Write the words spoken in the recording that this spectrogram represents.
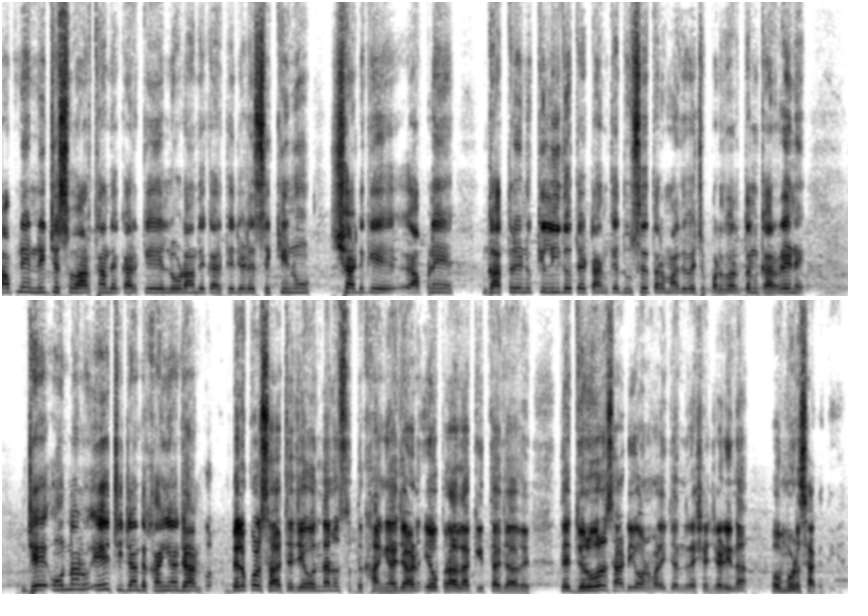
ਆਪਣੇ ਨਿੱਜ ਸਵਾਰਥਾਂ ਦੇ ਕਰਕੇ ਲੋੜਾਂ ਦੇ ਕਰਕੇ ਜਿਹੜੇ ਸਿੱਖੀ ਨੂੰ ਛੱਡ ਕੇ ਆਪਣੇ ਗਾਤਰੇ ਨੂੰ ਕਿੱਲੀ ਦੇ ਉੱਤੇ ਟੰਗ ਕੇ ਦੂਸਰੇ ਧਰਮਾਂ ਦੇ ਵਿੱਚ ਪਰਿਵਰਤਨ ਕਰ ਰਹੇ ਨੇ। ਜੇ ਉਹਨਾਂ ਨੂੰ ਇਹ ਚੀਜ਼ਾਂ ਦਿਖਾਈਆਂ ਜਾਣ। ਬਿਲਕੁਲ- ਸੱਚ ਹੈ ਜੇ ਉਹਨਾਂ ਨੂੰ ਦਿਖਾਈਆਂ ਜਾਣ ਇਹ ਉਪਰਾਲਾ ਕੀਤਾ ਜਾਵੇ ਤੇ ਜ਼ਰੂਰ ਸਾਡੀ ਆਉਣ ਵਾਲੀ ਜਨਰੇਸ਼ਨ ਜਿਹੜੀ ਨਾ ਉਹ ਮੁੜ ਸਕਦੀ ਹੈ।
